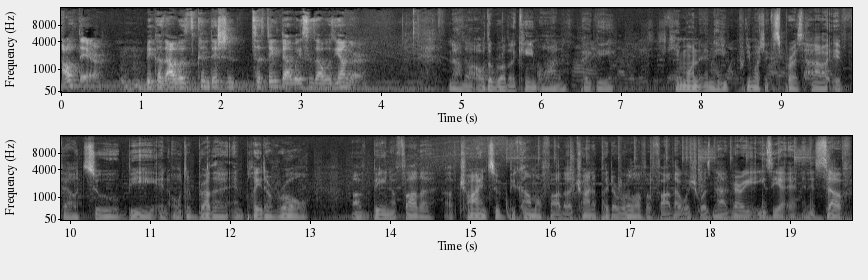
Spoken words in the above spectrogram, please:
out there mm-hmm. because I was conditioned to think that way since I was younger. Now, my older brother came on, Peggy. He came on and he pretty much expressed how it felt to be an older brother and played a role of being a father, of trying to become a father, trying to play the role of a father, which was not very easy in itself.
